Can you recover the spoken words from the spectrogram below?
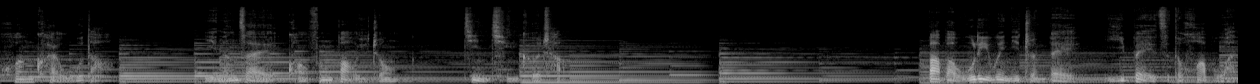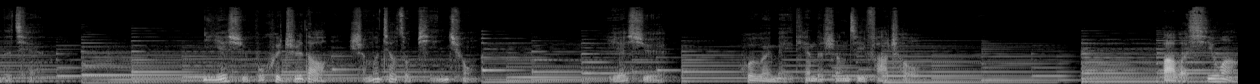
欢快舞蹈。你能在狂风暴雨中尽情歌唱。爸爸无力为你准备一辈子都花不完的钱。你也许不会知道什么叫做贫穷，也许会为每天的生计发愁。爸爸希望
